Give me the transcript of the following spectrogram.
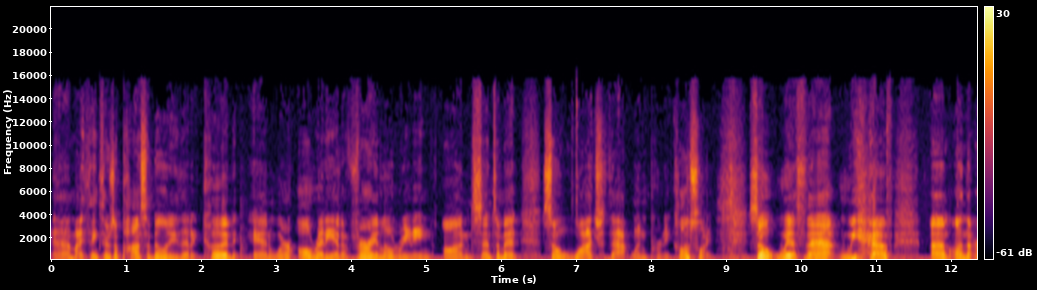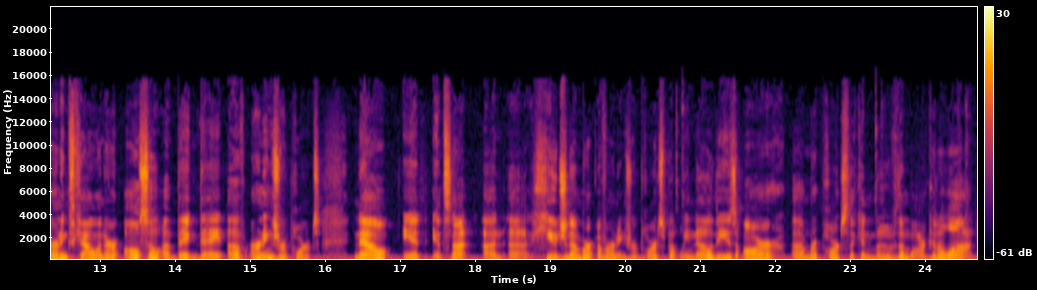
Um, I think there's a possibility that it could, and we're already at a very low reading on sentiment, so watch that one pretty closely. So, with that, we have um, on the earnings calendar, also a big day of earnings reports. Now, it it's not a, a huge number of earnings reports, but we know these are um, reports that can move the market a lot.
